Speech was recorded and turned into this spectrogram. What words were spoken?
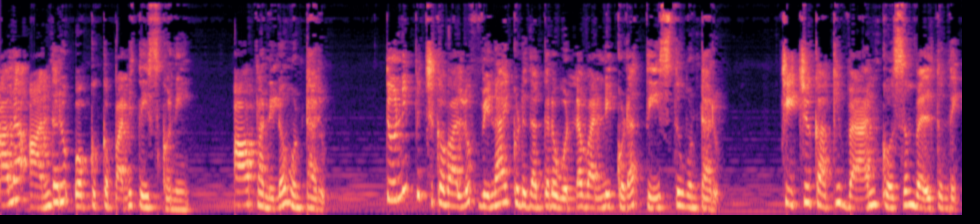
అలా అందరూ ఒక్కొక్క పని తీసుకొని ఆ పనిలో ఉంటారు. తుని పిచ్చుక వాళ్ళు వినాయకుడి దగ్గర ఉన్నవన్నీ కూడా తీస్తూ ఉంటారు. చిచ్చుకాకి వ్యాన్ కోసం వెళ్తుంది.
